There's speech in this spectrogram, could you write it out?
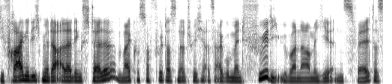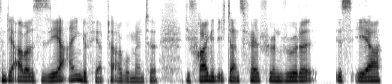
Die Frage, die ich mir da allerdings stelle, Microsoft führt das natürlich als Argument für die Übernahme hier ins Feld. Das sind ja aber sehr eingefärbte Argumente. Die Frage, die ich da ins Feld führen würde, ist eher,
